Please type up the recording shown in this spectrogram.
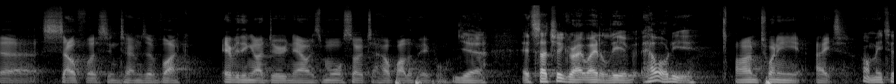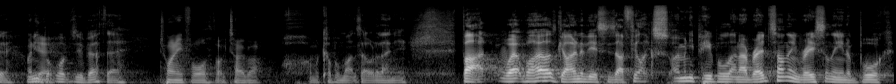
uh, selfless in terms of like everything I do now is more so to help other people. Yeah, it's such a great way to live. How old are you? I'm 28, Oh, me too. When you, Yeah. what was your birthday? 24th of October. Oh, I'm a couple months older than you. But wh- why I was going to this is I feel like so many people, and I read something recently in a book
